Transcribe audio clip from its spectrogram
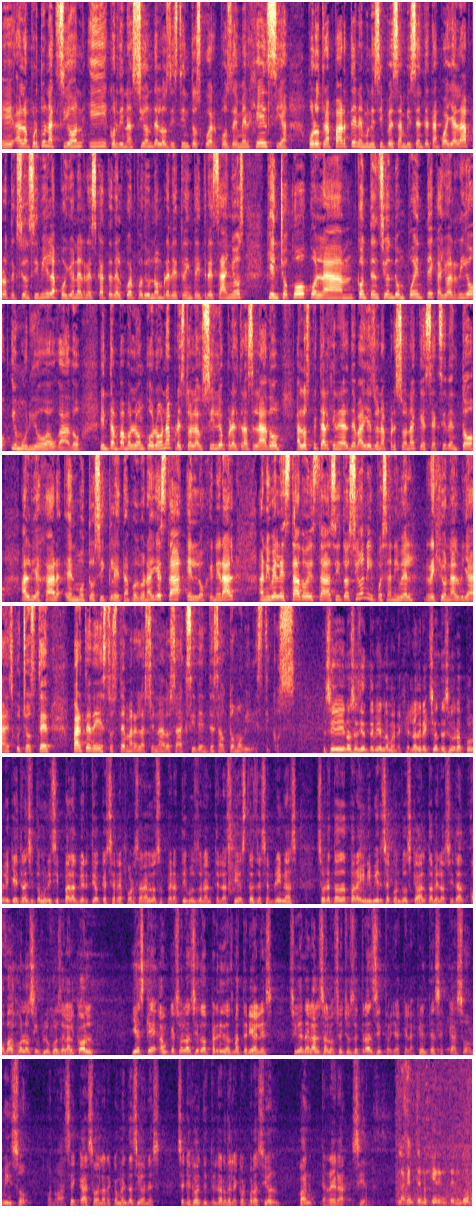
eh, a la oportuna acción y coordinación de los distintos cuerpos de emergencia. Por otra parte, en el municipio de San Vicente Tancuayalá, Protección Civil apoyó en el rescate del cuerpo de un hombre de 33 años, quien chocó con la mm, contención de un puente, cayó al río y murió ahogado. En Tampamolón, Corona, prestó el auxilio para el traslado al Hospital General de Valles de una persona que se accidentó al viajar en motocicleta. Pues bueno, ahí está en lo general a nivel estado esta situación y pues a nivel regional ya escuchó usted parte de estos temas relacionados a accidentes automovilísticos. Si no se siente bien, no maneje. La Dirección de Seguridad Pública y Tránsito Municipal advirtió que se reforzarán los operativos durante las fiestas decembrinas, sobre todo para inhibir se conduzca a alta velocidad o bajo los influjos del alcohol. Y es que, aunque solo han sido pérdidas materiales, siguen al alza los hechos de tránsito, ya que la gente hace caso omiso o no hace caso a las recomendaciones, se quejó el titular de la corporación, Juan Herrera Sierra. La gente no quiere entender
